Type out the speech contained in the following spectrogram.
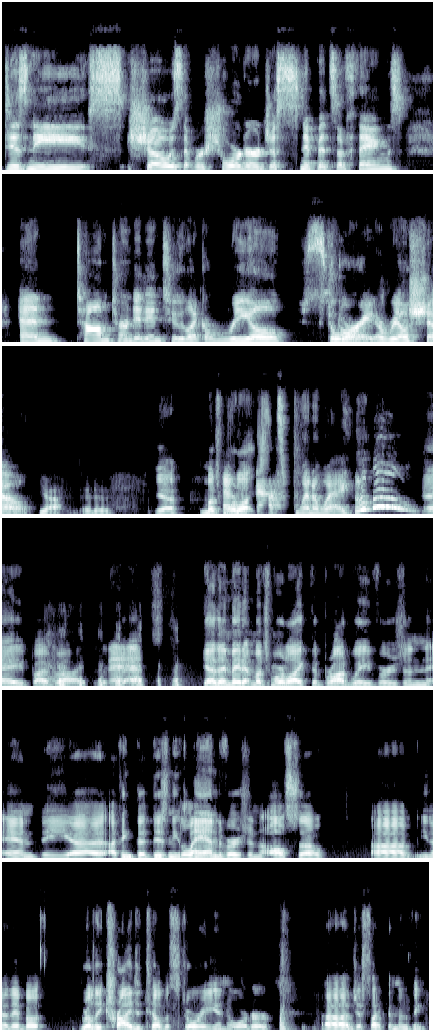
Disney shows that were shorter, just snippets of things, and Tom turned it into like a real story, Story. a real show, Yeah, it is. Yeah, much more and like the bats went away. Woohoo! hey, bye bye. Yeah, they made it much more like the Broadway version and the uh, I think the Disneyland version also. Uh, you know, they both really tried to tell the story in order, uh, just like the movie.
